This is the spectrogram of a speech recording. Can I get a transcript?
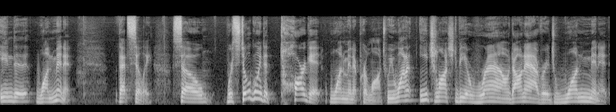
into one minute. That's silly. So we're still going to target one minute per launch. We want each launch to be around, on average, one minute.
